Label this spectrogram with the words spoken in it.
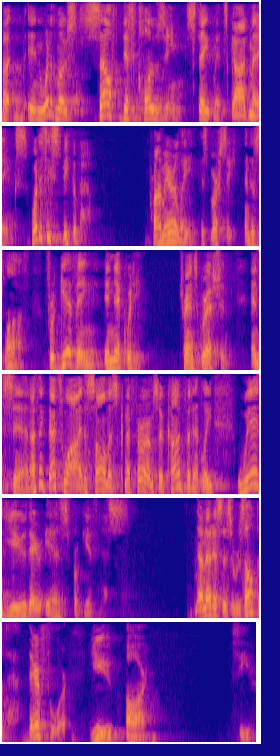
But in one of the most self disclosing statements God makes, what does he speak about? Primarily his mercy and his love, forgiving iniquity, transgression, and sin. I think that's why the psalmist can affirm so confidently with you there is forgiveness. Now, notice as a result of that, therefore, you are feared.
